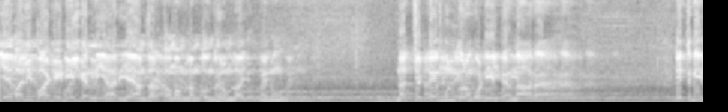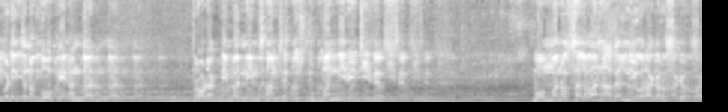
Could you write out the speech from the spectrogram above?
یہ والی پارٹی ڈیل کرنی آ رہی ہے۔ انظر تم ام لم تنظرم لا یؤمنون۔ نہ چٹے منکروں کو ڈیل کرنا آ رہا ہے۔ اتنی بڑی تنوع کے اندر پروڈکٹ نہیں بننی، انسان سے اس کو بن نہیں رہی چیزیں اس سے۔ وہ منو سلوا نازل نہیں ہو رہا اگر اس کے اوپر۔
